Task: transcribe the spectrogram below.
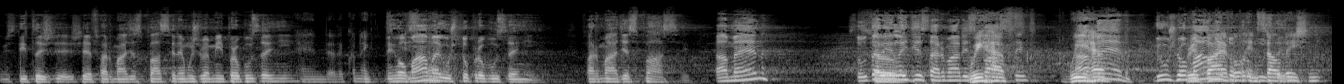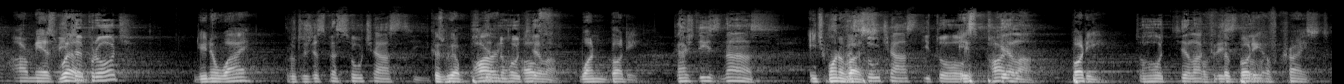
myslíte, že, že v armádě spásy nemůžeme mít probuzení? And uh, the connect My ho máme not- už to probuzení v armádě spásy. Amen? Jsou tady So, lidi z armády we spásy? have, we Amen. have My už ho máme to revival in probuzení. Salvation Army as Víte well. Do proč? you know why? Protože jsme součástí Because we are part jednoho těla. of one body. Každý z nás Each one of us součástí toho is part těla, body toho těla of the body Kristova. of Christ.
